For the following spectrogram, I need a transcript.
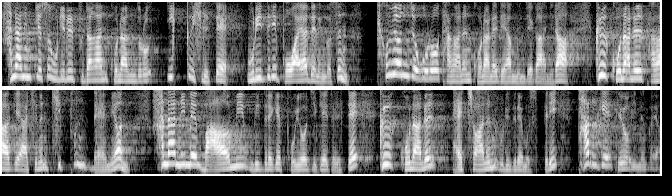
하나님께서 우리를 부당한 고난으로 이끄실 때 우리들이 보아야 되는 것은 표면적으로 당하는 고난에 대한 문제가 아니라 그 고난을 당하게 하시는 깊은 내면 하나님의 마음이 우리들에게 보여지게 될 때 그 고난을 대처하는 우리들의 모습들이 다르게 되어 있는 거예요.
